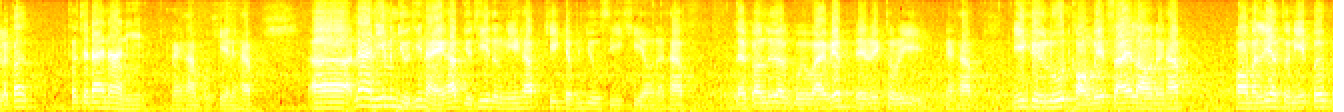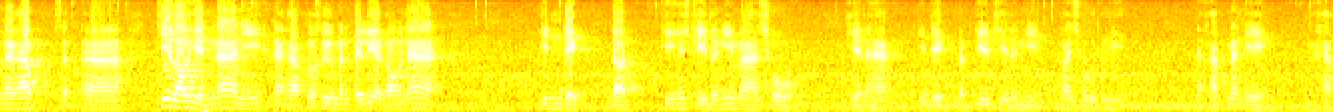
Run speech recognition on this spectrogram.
แล้วก็ก็จะได้หน้านี้ นะครับโอเคนะครับหน้านี้มันอยู่ที่ไหนครับ อยู่ที่ตรงนี้ครับ คลิก W สีเขียวนะครับ แล้วก็เลือก w w w directory นะครับ นี่คือ root ของเว็บไซต์เรานะครับ พอมันเรียกตัวนี้ปุ๊บนะครับที่เราเห็นหน้านี้นะครับ ก็คือมันไปเรียกเอาหน้า index.php ตัวนี้มาโชว์โอเคนะฮะ index.php ตัวนี้มาโชว์ตรงนี้นะครับ นั่นเองนะครับ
